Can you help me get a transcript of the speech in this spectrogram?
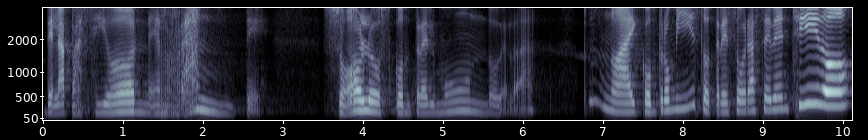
de la pasión errante, solos contra el mundo, ¿verdad? Pues no hay compromiso, tres horas se ven chido,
